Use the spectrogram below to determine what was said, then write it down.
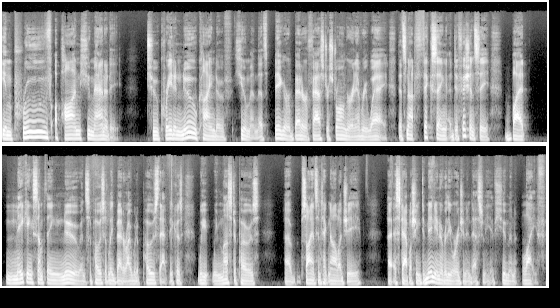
improve upon humanity, to create a new kind of human that's bigger, better, faster, stronger in every way, that's not fixing a deficiency, but making something new and supposedly better, I would oppose that because we, we must oppose uh, science and technology uh, establishing dominion over the origin and destiny of human life.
